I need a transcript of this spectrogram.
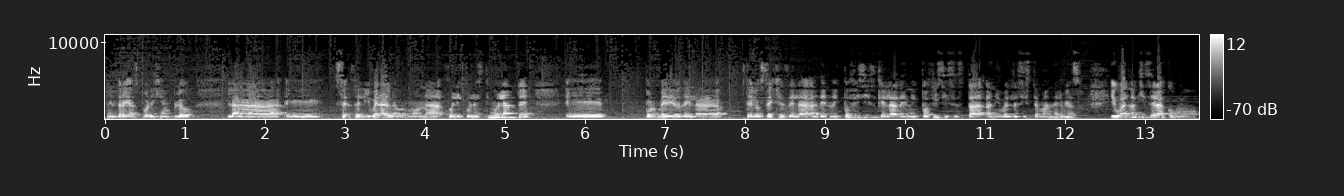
entre ellas, por ejemplo, la, eh, se, libera la hormona folículo estimulante eh, por medio de, la, de los ejes de la adenohipófisis, que la adenohipófisis está a nivel del sistema nervioso. Igual no quisiera como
